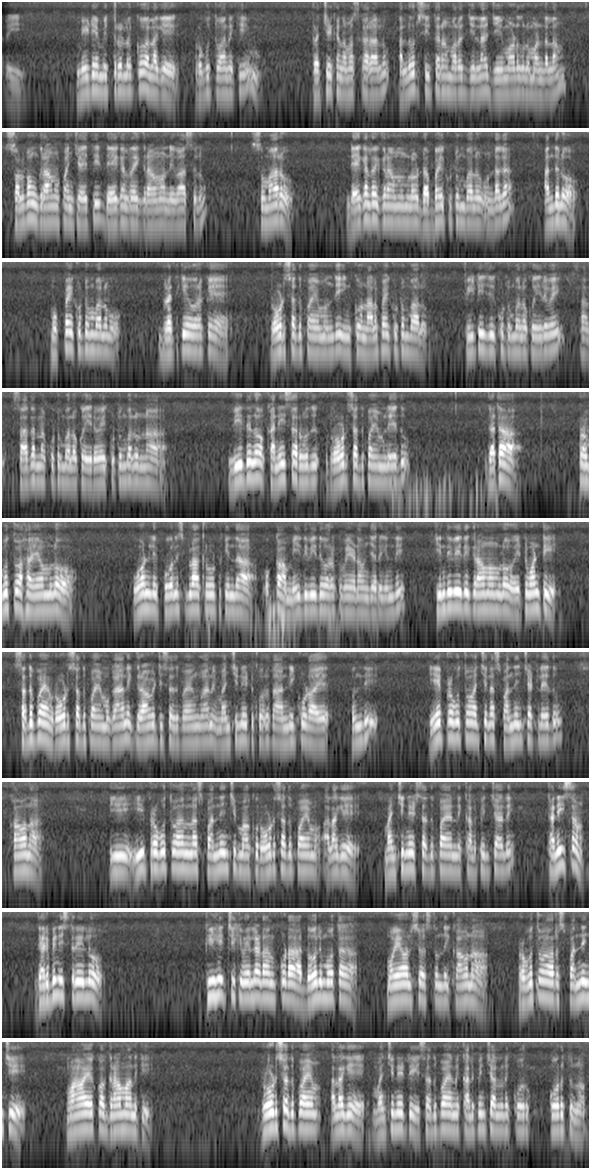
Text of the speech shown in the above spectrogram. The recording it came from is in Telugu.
మరి మీడియా మిత్రులకు అలాగే ప్రభుత్వానికి ప్రత్యేక నమస్కారాలు. అల్లూరు సీతారామరాజు జిల్లా జీమాడుగుల మండలం సొలభం గ్రామ పంచాయతీ డేగలరై గ్రామం నివాసులు. సుమారు డేగలరై గ్రామంలో డెబ్బై కుటుంబాలు ఉండగా అందులో ముప్పై కుటుంబాలు బ్రతికే వరకే రోడ్ సదుపాయం ఉంది. ఇంకో నలభై కుటుంబాలు పీటీజీ కుటుంబాలు ఒక ఇరవై సాధారణ కుటుంబాలు ఒక ఇరవై కుటుంబాలు ఉన్న వీధిలో కనీస రోడ్ రోడ్ సదుపాయం లేదు. గత ప్రభుత్వ హయాంలో ఓన్లీ పోలీస్ బ్లాక్ రూట్ కింద ఒక్క మీది వీధి వరకు వేయడం జరిగింది. కింది వీధి గ్రామంలో ఎటువంటి సదుపాయం రోడ్ సదుపాయం కానీ గ్రావిటీ సదుపాయం కానీ మంచినీటి కొరత అన్నీ కూడా ఉంది. ఏ ప్రభుత్వం వచ్చినా స్పందించట్లేదు. కావున ఈ ఈ ప్రభుత్వం స్పందించి మాకు రోడ్డు సదుపాయం అలాగే మంచినీటి సదుపాయాన్ని కల్పించాలి. కనీసం గర్భిణీ స్త్రీలు పిహెచ్కి వెళ్ళడానికి కూడా డోలిమూత మోయవలసి వస్తుంది. కావున ప్రభుత్వం వారు స్పందించి మా యొక్క గ్రామానికి రోడ్డు సదుపాయం అలాగే మంచినీటి సదుపాయాన్ని కల్పించాలని కోరు కోరుతున్నాం.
